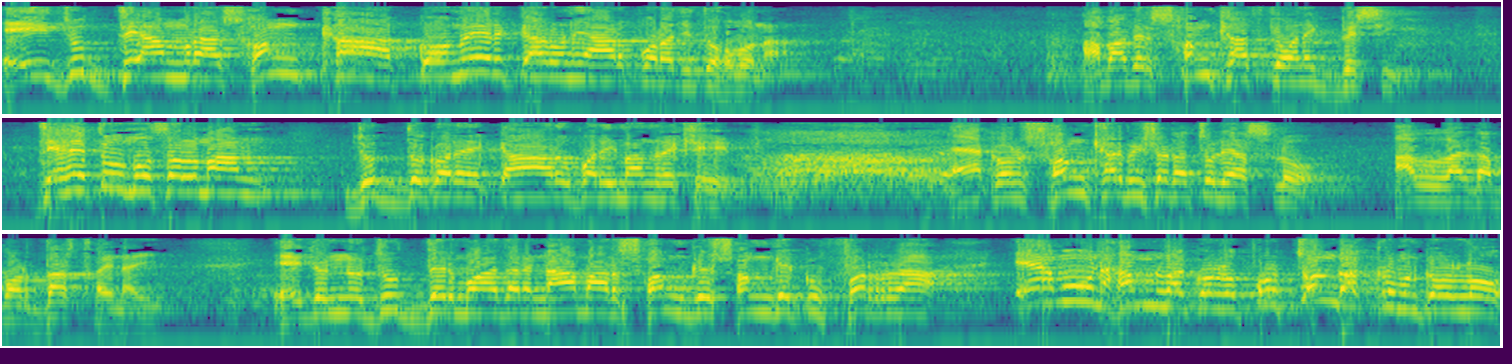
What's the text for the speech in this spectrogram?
এই যুদ্ধে আমরা সংখ্যা কমের কারণে আর পরাজিত হব না। আমাদের সংখ্যা আজকে অনেক বেশি। যেহেতু মুসলমান যুদ্ধ করে, কার উপর ইমান রেখে? এখন সংখ্যার বিষয়টা চলে আসলো। আল্লাহ এটা বরদাস্ত হয় নাই। এই জন্য যুদ্ধের ময়দানে নামার সঙ্গে সঙ্গে কুফররা এমন হামলা করল প্রচণ্ড আক্রমণ করল।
